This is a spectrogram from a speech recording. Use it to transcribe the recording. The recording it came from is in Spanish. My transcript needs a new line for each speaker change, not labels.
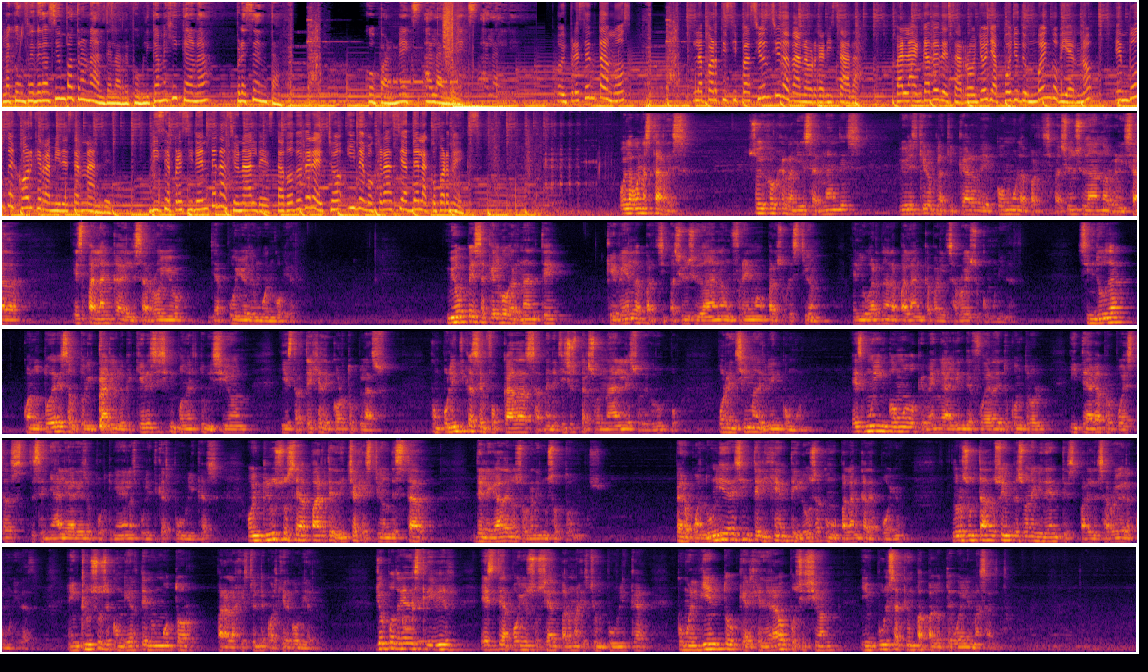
La Confederación Patronal de la República Mexicana presenta Coparmex al aire.
Hoy presentamos la participación ciudadana organizada, palanca de desarrollo y apoyo de un buen gobierno, en voz de Jorge Ramírez Hernández, vicepresidente nacional de Estado de Derecho y Democracia de la Coparmex.
Hola, buenas tardes. Soy Jorge Ramírez Hernández y hoy les quiero platicar de cómo la participación ciudadana organizada es palanca del desarrollo y apoyo de un buen gobierno. Miope es aquel gobernante que ve en la participación ciudadana un freno para su gestión en lugar de una palanca para el desarrollo de su comunidad. Sin duda, cuando tú eres autoritario lo que quieres es imponer tu visión y estrategia de corto plazo, con políticas enfocadas a beneficios personales o de grupo, por encima del bien común es muy incómodo que venga alguien de fuera de tu control y te haga propuestas, te señale áreas de oportunidad en las políticas públicas o incluso sea parte de dicha gestión de Estado, delegada en los organismos autónomos. Pero cuando un líder es inteligente y lo usa como palanca de apoyo, los resultados siempre son evidentes para el desarrollo de la comunidad e incluso se convierte en un motor para la gestión de cualquier gobierno. Yo podría describir este apoyo social para una gestión pública como el viento que al generar oposición impulsa que un papalote huele más alto.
